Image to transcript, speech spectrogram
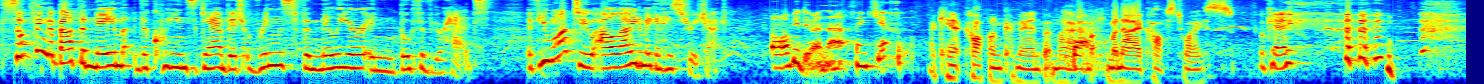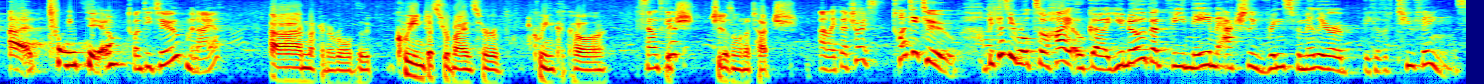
Something about the name The Queen's Gambit rings familiar in both of your heads. If you want to, I'll allow you to make a history check. Oh, I'll be doing that. Thank you. I can't cough on command, but Maya, Wow. Manaya coughs twice. Okay. Uh, 22. 22, Manaya. Uh, I'm not going to roll. The queen just reminds her of Queen Kakoa, Sounds good. which she doesn't want to touch. I like that choice. 22. Because you rolled so high, Oka, you know that the name actually rings familiar because of two things.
